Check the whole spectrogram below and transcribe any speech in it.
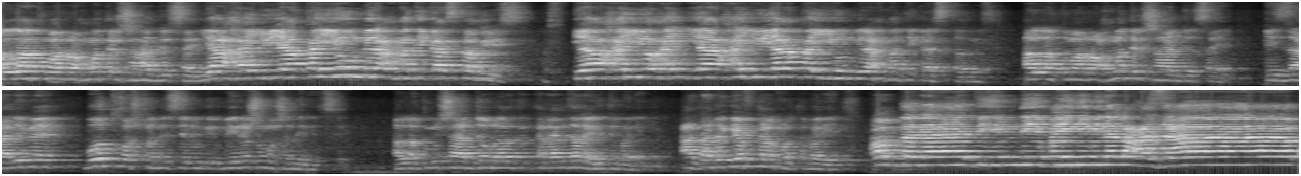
আল্লাহ তোমার রহমতের সাহায্য চাই। ইয়া হাইয়ু ইয়া কাইয়ুম বিরহমাতিকা আস্তাগীস ইয়া হাইয়ু ইয়া হাইয়ু ইয়া কাইয়ুম বিরহমাতিকা আস্তাগীস আল্লাহ তোমার রহমতের সাহায্য চাই। এই জালিমে বহুত কষ্ট দিছে রোগীর বিভিন্ন সমস্যা দিচ্ছে আল্লাহ তুমি সাহায্য করো তারা আমি জ্বালাই দিতে পারি। আদারে গ্রেফতার করতে পারি। রব্বানা আতিহিম দিফাইনি মিনাল আযাব।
